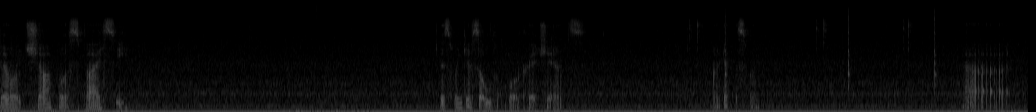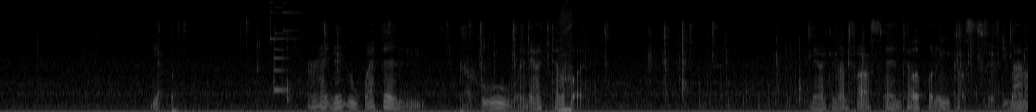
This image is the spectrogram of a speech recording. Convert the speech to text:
Don't want sharp or spicy. This one gives a lot more crit chance. I'll get this one. Uh, yep. Alright, new weapon. Cool, and now I can teleport. Now I can run fast, and teleporting costs 50 mana.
